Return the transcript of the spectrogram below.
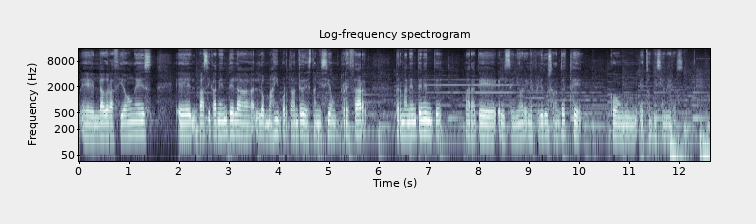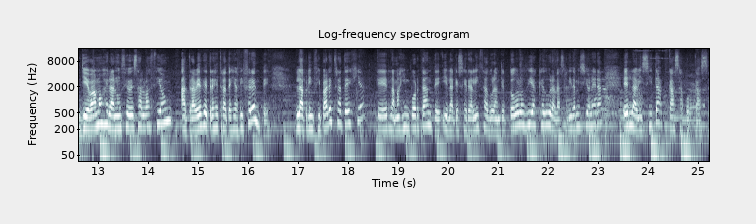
Eh, la adoración es eh, básicamente lo más importante de esta misión, rezar permanentemente para que el Señor, el Espíritu Santo esté con estos misioneros. Llevamos el anuncio de salvación a través de tres estrategias diferentes. La principal estrategia, que es la más importante y la que se realiza durante todos los días que dura la salida misionera, es la visita casa por casa.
